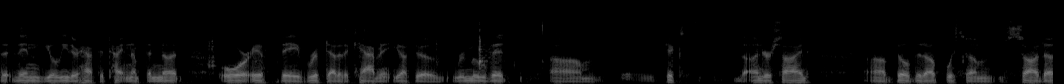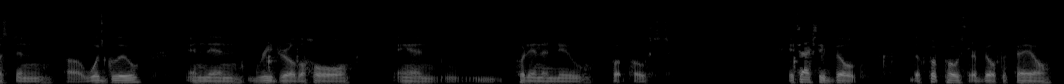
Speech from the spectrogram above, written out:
th then you'll either have to tighten up the nut or if they've ripped out of the cabinet, you have to remove it, um, fix the underside, uh, build it up with some sawdust and uh, wood glue, and then re-drill the hole and put in a new foot post. It's actually built, the foot posts are built to fail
